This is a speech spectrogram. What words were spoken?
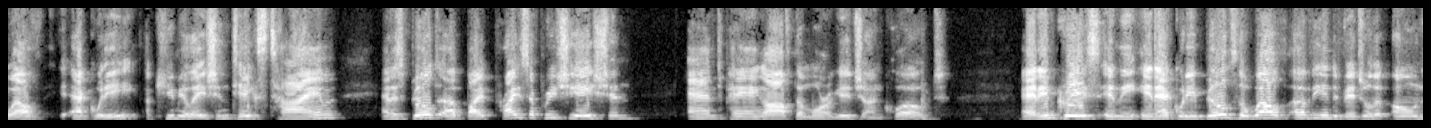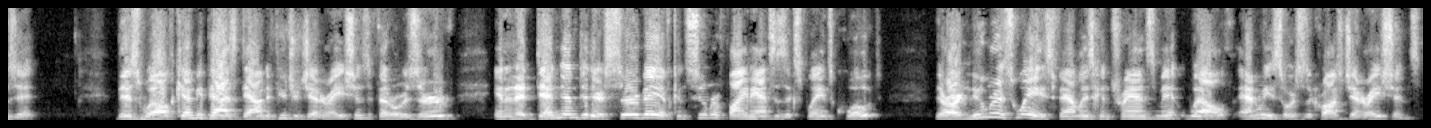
wealth equity accumulation takes time and is built up by price appreciation and paying off the mortgage, unquote. An increase in the inequity builds the wealth of the individual that owns it. This wealth can be passed down to future generations. The Federal Reserve, in an addendum to their survey of consumer finances, explains, quote, there are numerous ways families can transmit wealth and resources across generations.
